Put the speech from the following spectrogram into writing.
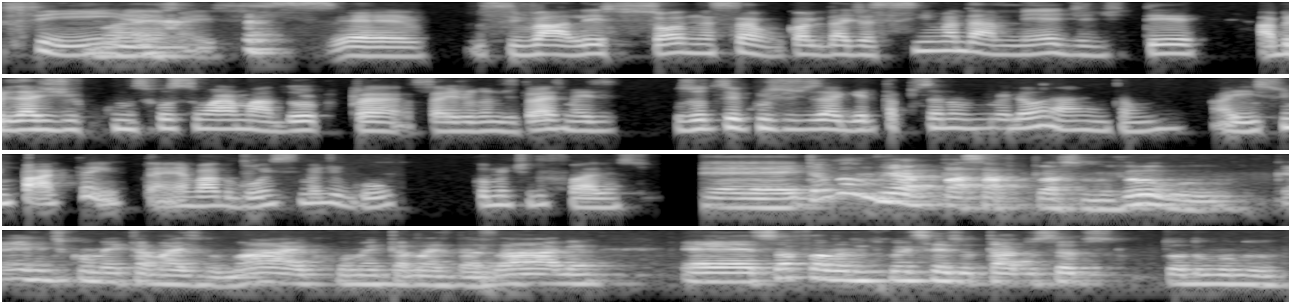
Sim, mas... é, mas é, se valer só nessa qualidade acima da média de ter habilidade de como se fosse um armador para sair jogando de trás, mas os outros recursos de zagueiro tá precisando melhorar, né? Então, aí isso impacta aí, tá levado gol em cima de gol, cometido falhas. É, então vamos já passar para o próximo jogo, que aí a gente comenta mais do Maico, comenta mais da zaga. É, só falando que com esse resultado do Santos, todo mundo,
